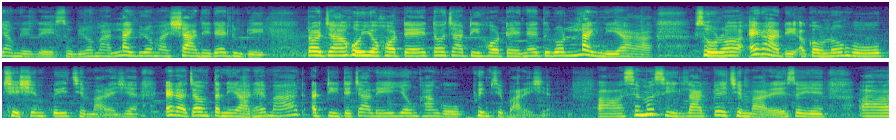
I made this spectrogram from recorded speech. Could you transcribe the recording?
ရောက်နေတယ်ဆိုပြီးတော့မှလိုက်ပြီးတော့မှရှာနေတဲ့လူတွေတော်ကြဟိုရဟိုတယ်တော်ကြတီဟိုတယ်နဲ့သူတို့လိုက်နေရတာဆိုတော့အဲ့ဓာတွေအကုန်လုံးကိုဖြည့်ရှင်းပေးချင်ပါတယ်ရှင်အဲ့ဒါကြောင့်တနေရာထဲမှာအတီတကြလေးရုံခန်းကိုဖွင့်ဖြစ်ပါတယ်ရှင်အာဆမစီလာတွေ့ချင်ပါတယ်ဆိုရင်အာ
